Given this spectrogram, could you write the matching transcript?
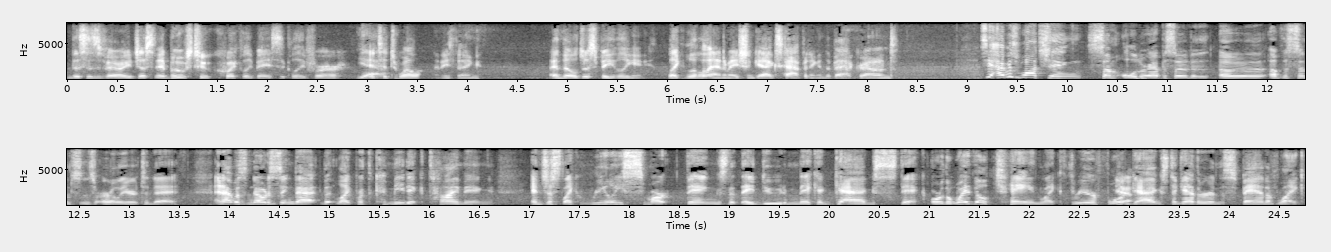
This is very just it moves too quickly basically for Yeah. it to dwell on anything. And there'll just be like, like little animation gags happening in the background. See, I was watching some older episode of, uh, of The Simpsons earlier today, and I was Mm-hmm. noticing that, that, like, with comedic timing and just, like, really smart things that they do to make a gag stick, or the way they'll chain, like, three or four Yeah. gags together in the span of, like,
